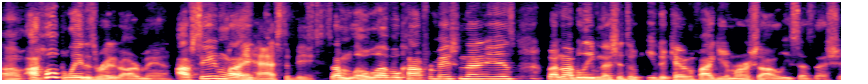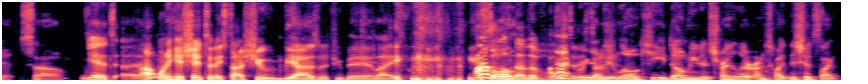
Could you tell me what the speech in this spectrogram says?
Um, I hope Blade is rated R, man. I've seen like it has to be. some low level confirmation that it is, but I'm not believing that shit till either Kevin Feige or Mahershala Ali says that shit. So Yeah, it's, I don't want to hear shit till they start shooting. Be honest with you, man. Like I it's on another voice. I really low key don't need a trailer until like this shit's like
